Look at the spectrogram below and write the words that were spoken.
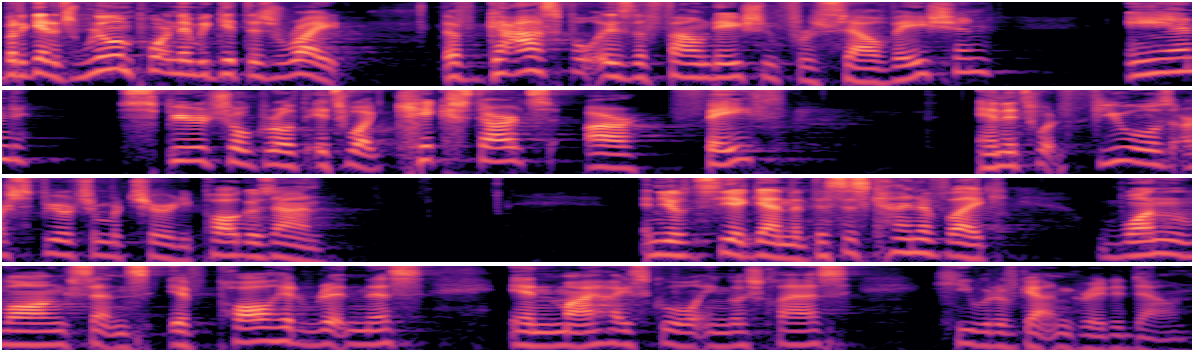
But again, it's real important that we get this right. The gospel is the foundation for salvation and spiritual growth. It's what kickstarts our faith and it's what fuels our spiritual maturity. Paul goes on. And you'll see again that this is kind of like one long sentence. If Paul had written this in my high school English class, he would have gotten graded down.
